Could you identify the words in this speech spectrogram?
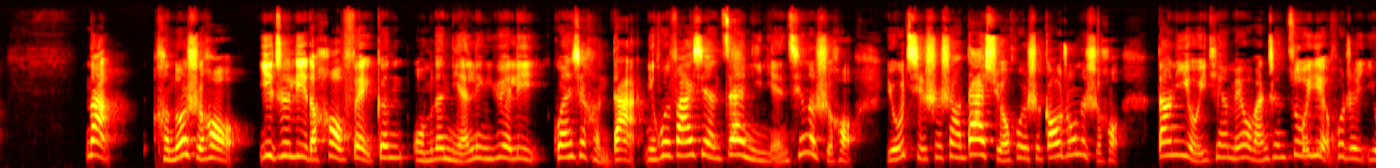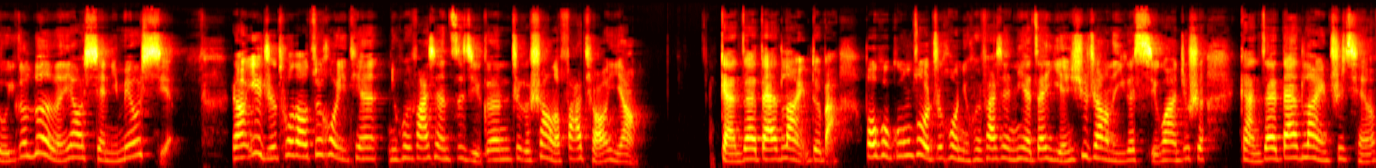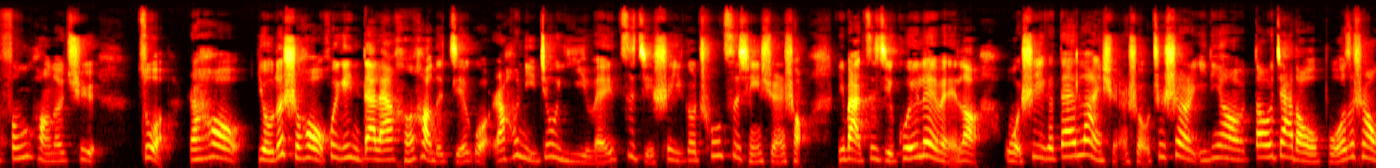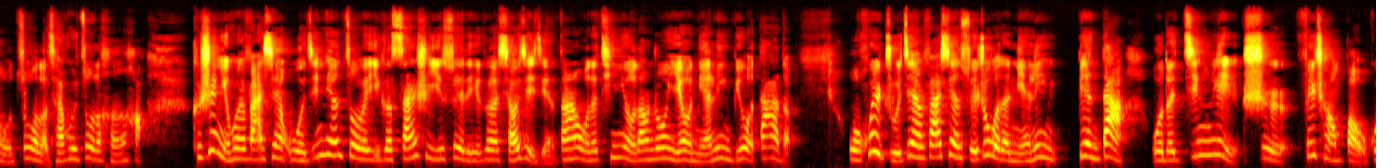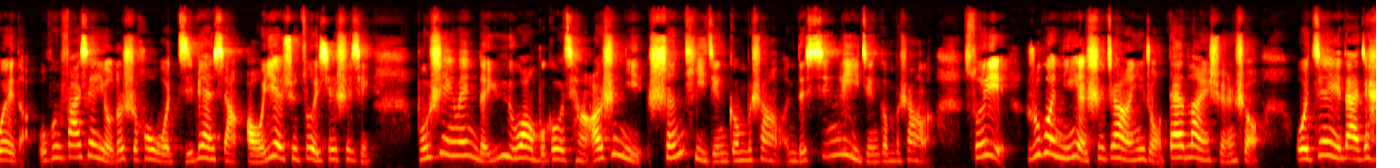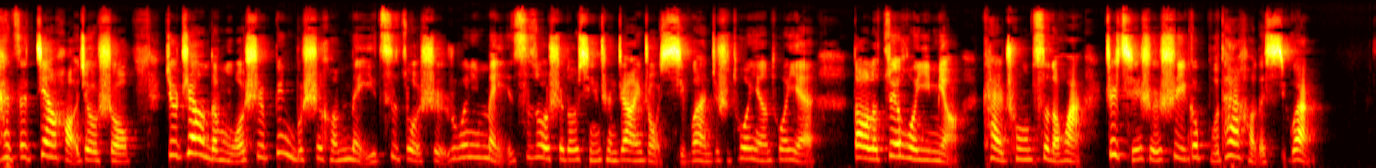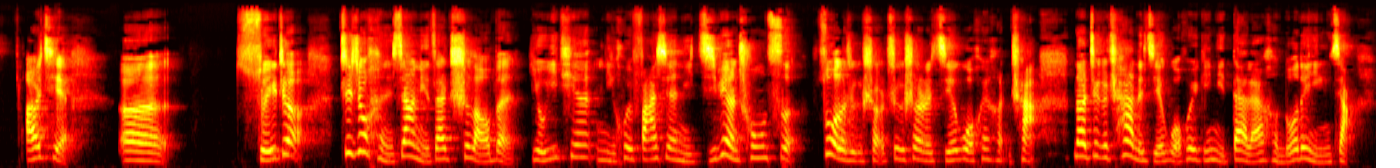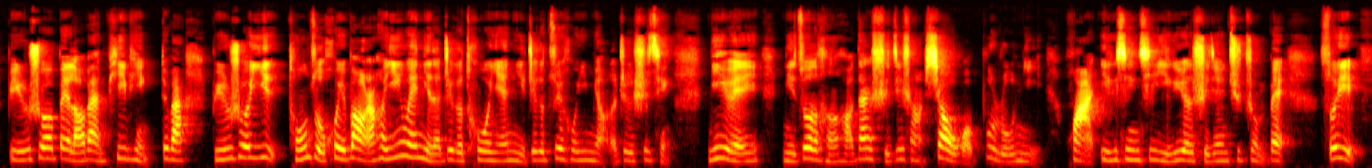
那很多时候，意志力的耗费跟我们的年龄阅历关系很大。你会发现在你年轻的时候，尤其是上大学或者是高中的时候，当你有一天没有完成作业，或者有一个论文要写，你没有写。然后一直拖到最后一天，你会发现自己跟这个上了发条一样，赶在 deadline，对吧？包括工作之后，你会发现你也在延续这样的一个习惯，就是赶在 deadline 之前疯狂的去做，然后有的时候会给你带来很好的结果，然后你就以为自己是一个冲刺型选手，你把自己归类为了我是一个 deadline 选手，这事儿一定要刀架到我脖子上，我做了才会做得很好。可是你会发现，我今天作为一个三十一岁的一个小姐姐，当然我的听友当中也有年龄比我大的。我会逐渐发现，随着我的年龄变大，我的精力是非常宝贵的。我会发现，有的时候我即便想熬夜去做一些事情，不是因为你的欲望不够强，而是你身体已经跟不上了，你的心力已经跟不上了。所以，如果你也是这样一种 deadline 选手，我建议大家在见好就收。就这样的模式并不适合每一次做事。如果你每一次做事都形成这样一种习惯，就是拖延拖延。到了最后一秒开始冲刺的话，这其实是一个不太好的习惯，而且，呃，随着这就很像你在吃老本，有一天你会发现，你即便冲刺做了这个事儿，这个事儿的结果会很差，那这个差的结果会给你带来很多的影响。比如说被老板批评，对吧？比如说一同组汇报，然后因为你的这个拖延，你这个最后一秒的这个事情，你以为你做的很好，但实际上效果不如你花一个星期、一个月的时间去准备。所以，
